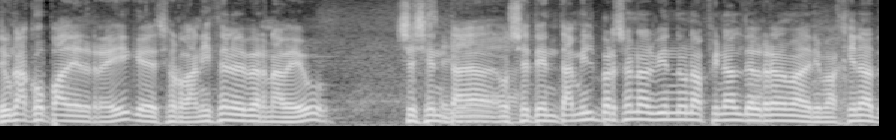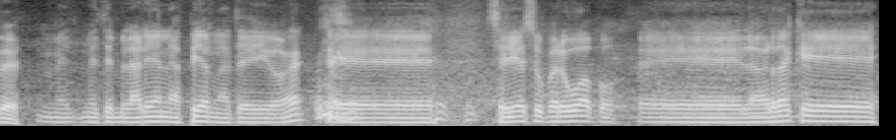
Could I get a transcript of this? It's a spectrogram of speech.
una Copa del Rey que se organiza en el Bernabéu. 60 o 70 mil personas viendo una final del Real Madrid, imagínate. Me, me temblarían las piernas, te digo. ¿eh? eh sería súper guapo. Eh, la verdad que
